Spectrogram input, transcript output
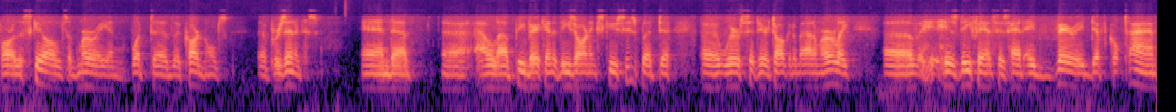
for the skills of Murray and what the Cardinals presented us. And uh, I'll uh, be very candid; these aren't excuses, but uh, uh, we're sitting here talking about him early. Uh, his defense has had a very difficult time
